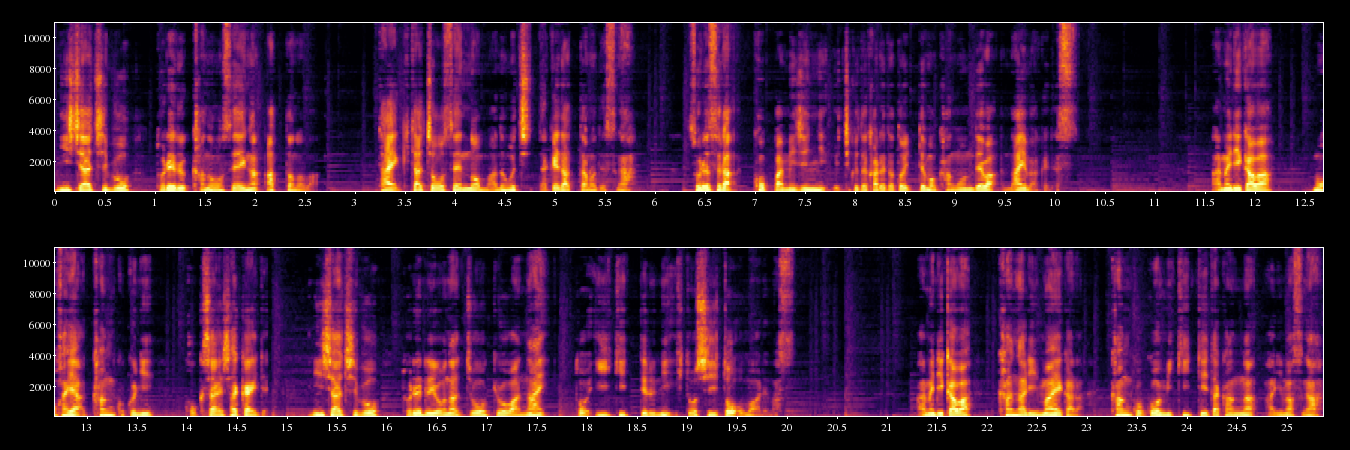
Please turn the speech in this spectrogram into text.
ニシアチブを取れる可能性があったのは、対北朝鮮の窓口だけだったのですが、それすらコッパみじんに打ち砕かれたと言っても過言ではないわけです。アメリカはもはや韓国に国際社会でイニシアチブを取れるような状況はないと言い切ってるに等しいと思われます。アメリカはかなり前から韓国を見切っていた感がありますが、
